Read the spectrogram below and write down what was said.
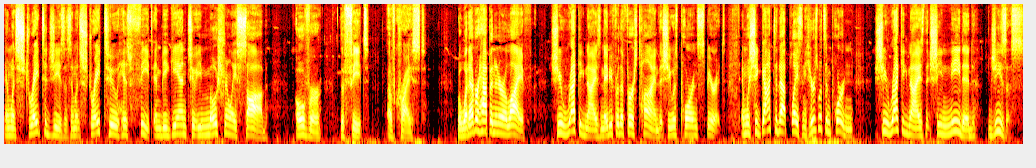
and went straight to Jesus and went straight to his feet and began to emotionally sob over the feet of Christ. But whatever happened in her life, she recognized, maybe for the first time, that she was poor in spirit. And when she got to that place, and here's what's important, she recognized that she needed Jesus.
